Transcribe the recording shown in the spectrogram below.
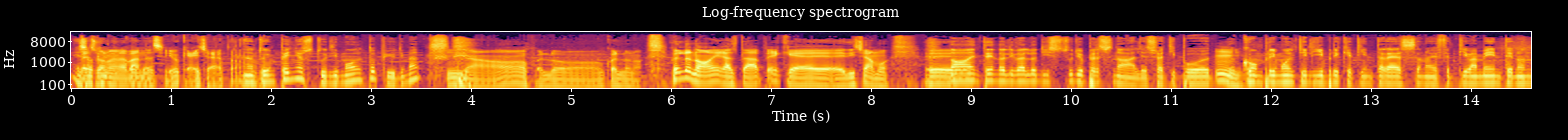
E Beh, suono nella banda, sì, ok, certo. Nel tuo impegno studi molto più di me. No, quello, quello no. Quello no, in realtà, perché diciamo. eh, No, intendo a livello di studio personale, cioè tipo Mm. compri molti libri che ti interessano effettivamente, non,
